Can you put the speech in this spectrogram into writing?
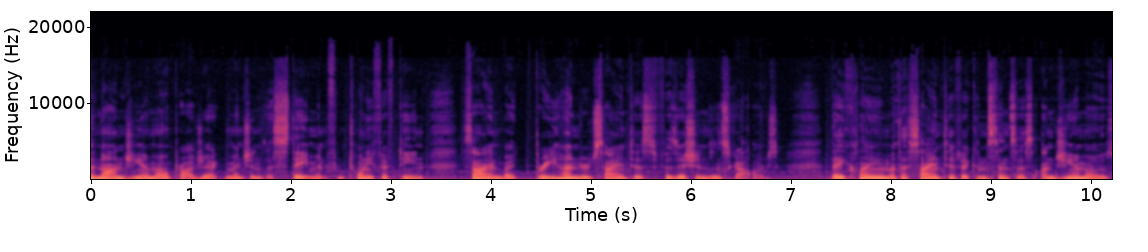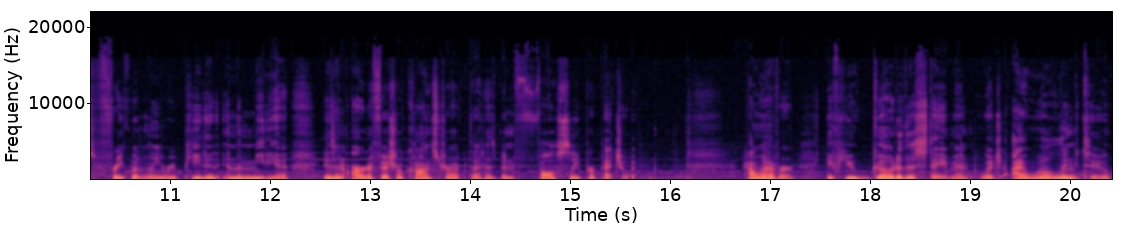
The Non GMO Project mentions a statement from 2015 signed by 300 scientists, physicians, and scholars. They claim that the scientific consensus on GMOs, frequently repeated in the media, is an artificial construct that has been falsely perpetuated. However, if you go to this statement, which I will link to,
